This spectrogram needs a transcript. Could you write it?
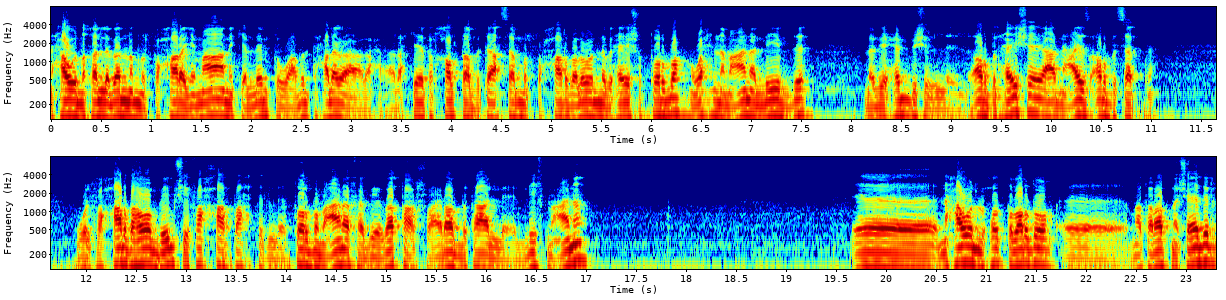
نحاول نخلي بالنا من الفحار يا جماعة أنا كلمت وعملت حلقة على حكاية الخلطة بتاع سم الفحار ده لو إنه بيهيش التربة وإحنا معانا الليف ده ما بيحبش ال- الأرض الهايشة يعني عايز أرض ثابتة. والفحار ده هو بيمشي يفحر تحت التربة معانا فبيقطع الشعيرات بتاع ال- الليف معانا. آه، نحاول نحط برضه آه، نترات نشادر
